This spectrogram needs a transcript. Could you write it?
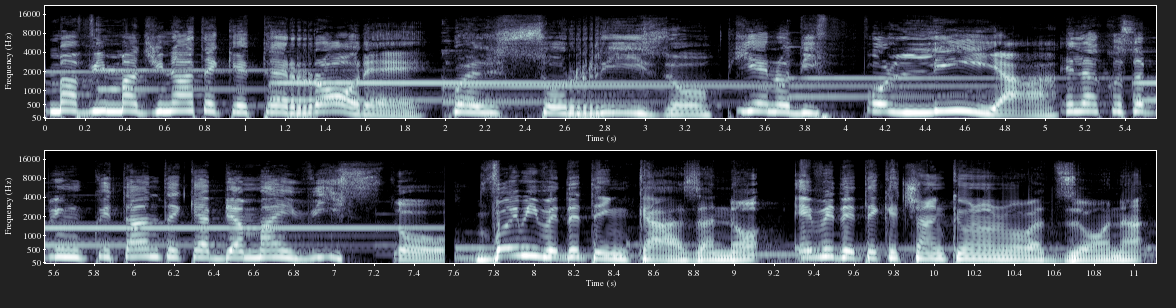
Ma vi immaginate che terrore! Quel sorriso pieno di follia! È la cosa più inquietante che abbia mai visto! Voi mi vedete in casa, no? E vedete che c'è anche una nuova zona.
